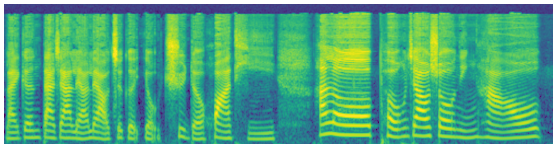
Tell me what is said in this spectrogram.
来跟大家聊聊这个有趣的话题。Hello，彭教授您好。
